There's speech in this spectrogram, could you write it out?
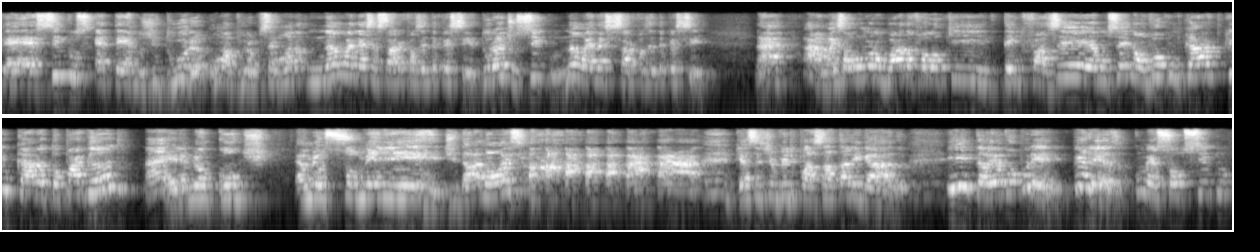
é, ciclos eternos de dura, uma dura por semana, não é necessário fazer TPC. Durante o ciclo, não é necessário fazer TPC. Né? Ah, mas a Loma Lombada falou que tem que fazer, eu não sei, não, vou com o cara porque o cara eu tô pagando, né? ele é meu coach é o meu sommelier de Danões. que assistiu o vídeo passado tá ligado. Então eu vou por ele. Beleza, começou o ciclo.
